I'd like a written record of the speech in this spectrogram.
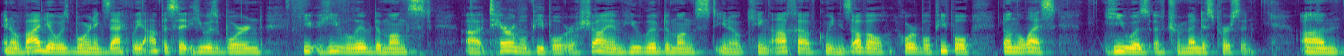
And Ovadia was born exactly opposite. He was born he he lived amongst uh, terrible people, Rashayim. He lived amongst you know King Achav, Queen Isabel, horrible people. Nonetheless, he was a tremendous person. Um,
